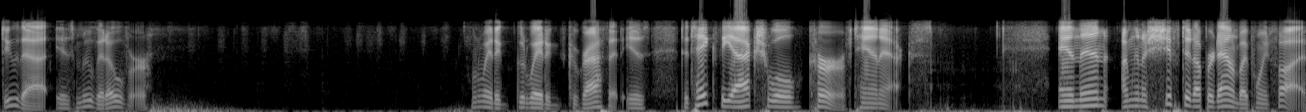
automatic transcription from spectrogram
do that is move it over. One way to good way to graph it is to take the actual curve, tan x, and then I'm going to shift it up or down by 0.5.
